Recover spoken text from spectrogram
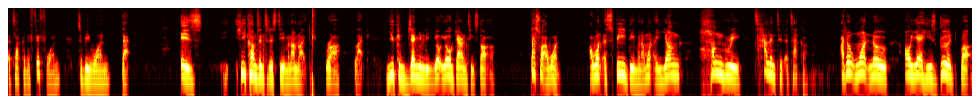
attacker, the fifth one, to be one that is he comes into this team and I'm like, rah, like you can genuinely you're you're guaranteed starter. That's what I want. I want a speed demon. I want a young, hungry, talented attacker. I don't want no, oh yeah, he's good, but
